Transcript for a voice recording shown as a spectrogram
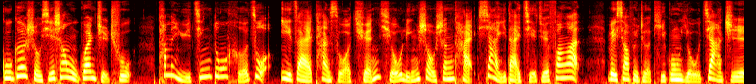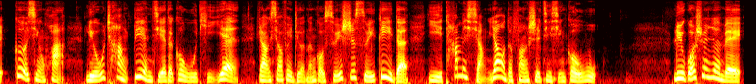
谷歌首席商务官指出。他们与京东合作，意在探索全球零售生态下一代解决方案，为消费者提供有价值、个性化、流畅、便捷的购物体验，让消费者能够随时随地的以他们想要的方式进行购物。吕国顺认为，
